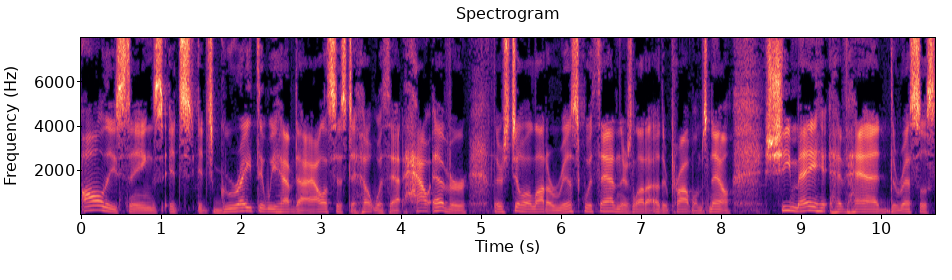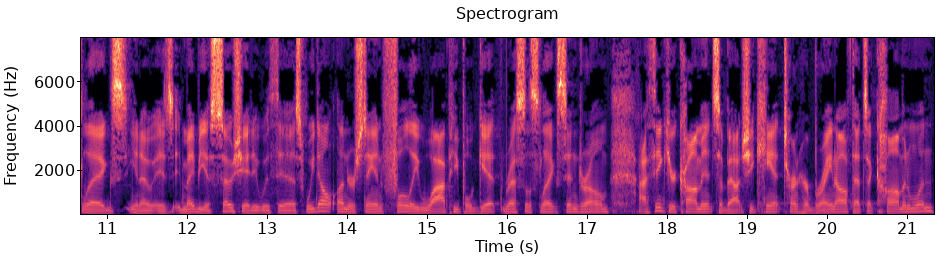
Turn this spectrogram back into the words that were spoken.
all these things, it's it's great that we have dialysis to help with that. However, there's still a lot of risk with that, and there's a lot of other problems. Now, she may have had the restless legs. You know, is it may be associated with this. We don't understand fully why people get restless leg syndrome. I think your comments about she can't turn her brain off that's a common one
